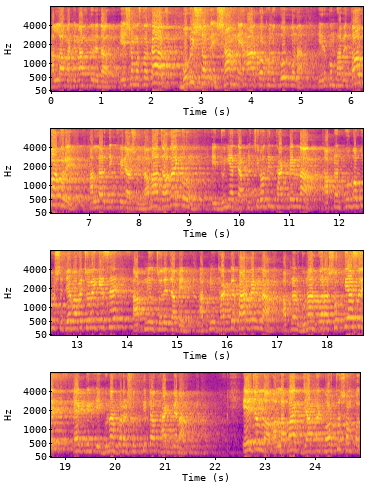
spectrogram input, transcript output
আল্লাহ আমাকে মাফ করে দাও। এই সমস্ত কাজ ভবিষ্যতে, সামনে আর কখনো করব না। এরকম ভাবে তওবা করে আল্লাহর দিক ফিরে আসুন। নামাজ আদায় করুন। এই দুনিয়াতে আপনি চিরদিন থাকবেন না। আপনার পূর্বপুরুষ যেভাবে চলে গিয়েছে, আপনিও চলে যাবেন। আপনিও থাকতে পারবেন না। আপনার গুনাহ করার শক্তি আছে, একদিন এই গুনাহ করার শক্তিটাও থাকবে না। এই জন্য আল্লাপাক যে আপনাকে অর্থ সম্পদ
